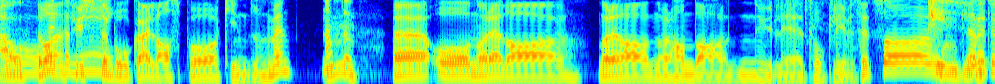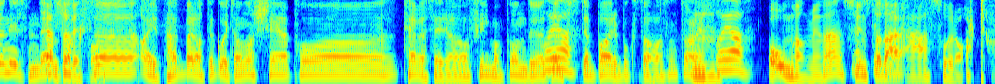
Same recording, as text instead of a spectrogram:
Oh, Det var den første boka jeg las på Kindlen min. Nettopp. Eh, og når jeg da når, da når han da nylig tok livet sitt, så Kindle, vet du, Nilsen, det er en slags eh, iPad, bare at det går ikke an å se på TV-serier og filmer på den. Du, oh, det, ja. er, det er bare bokstaver som står der. Mm. Oh, ja. Og ungene mine syns det der er så rart.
